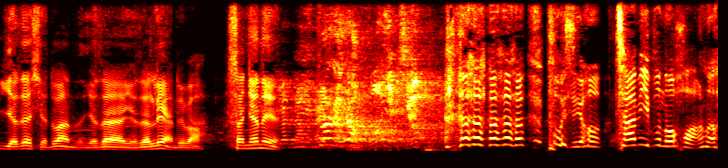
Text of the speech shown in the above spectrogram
也在写段子，也在也在练，对吧？三年内。不行，加密不能黄了。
